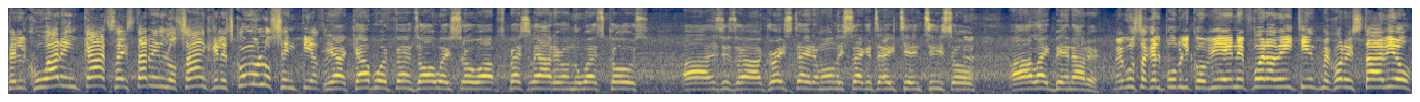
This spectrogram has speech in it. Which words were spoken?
El jugar en casa, estar en Los Ángeles, ¿cómo lo sentías? Yeah, Cowboy fans always show up, especially out here on the West Coast. Uh, this is a great stadium, only second to AT&T, so I like being out here. Me gusta que el público viene fuera de AT&T, mejor estadio.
